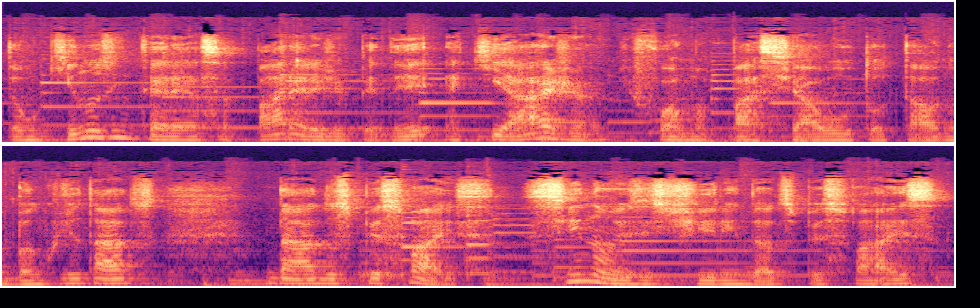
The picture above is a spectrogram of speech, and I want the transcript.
Então, o que nos interessa para a LGPD é que haja, de forma parcial ou total no banco de dados, dados pessoais. Se não existirem dados pessoais,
